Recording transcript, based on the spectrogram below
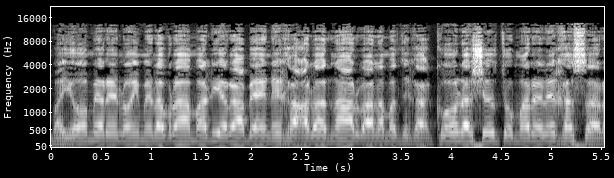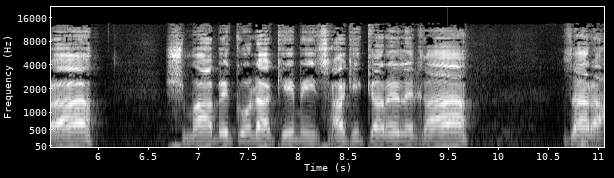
ויאמר אלוהים אל אברהם, אל ירע בעיניך על הנער ועל אמתך, כל אשר תאמר אליך שרה, שמע בקולה, כי ביצחק יקרא לך זרע.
